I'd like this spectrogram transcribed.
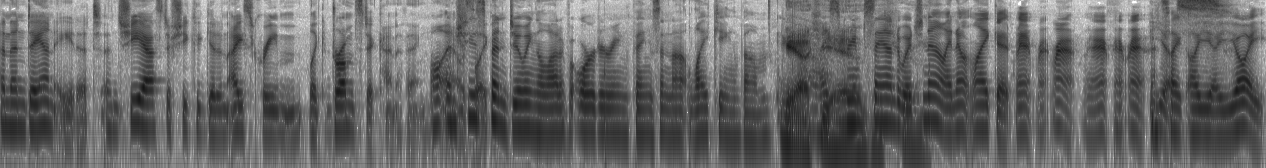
And then Dan ate it, and she asked if she could get an ice cream, like drumstick kind of thing. Well, and I was she's like, been doing a lot of ordering things and not liking them. Yeah, she ice cream has, that's sandwich. No, I don't like it. It's like, oh yeah, yoy.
